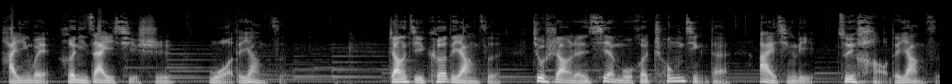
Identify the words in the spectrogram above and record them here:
还因为和你在一起时我的样子。”张继科的样子，就是让人羡慕和憧憬的爱情里最好的样子。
